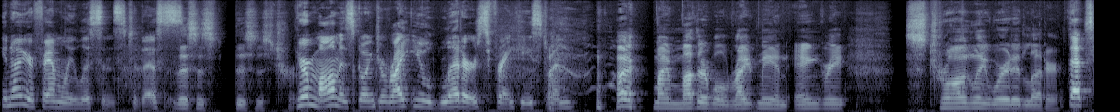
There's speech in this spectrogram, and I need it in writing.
You know your family listens to this. This is this is true. Your mom is going to write you letters, Frank Eastman. my, my mother will write me an angry, strongly worded letter. That's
